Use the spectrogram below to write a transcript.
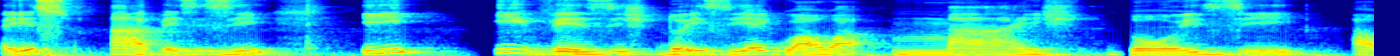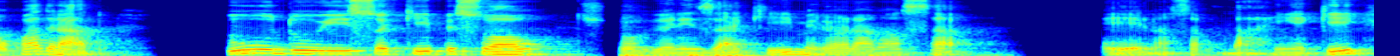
é isso? a vezes i. E i vezes 2i é igual a mais 2i ao quadrado. Tudo isso aqui, pessoal, deixa eu organizar aqui, melhorar a nossa, é, nossa barrinha aqui.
